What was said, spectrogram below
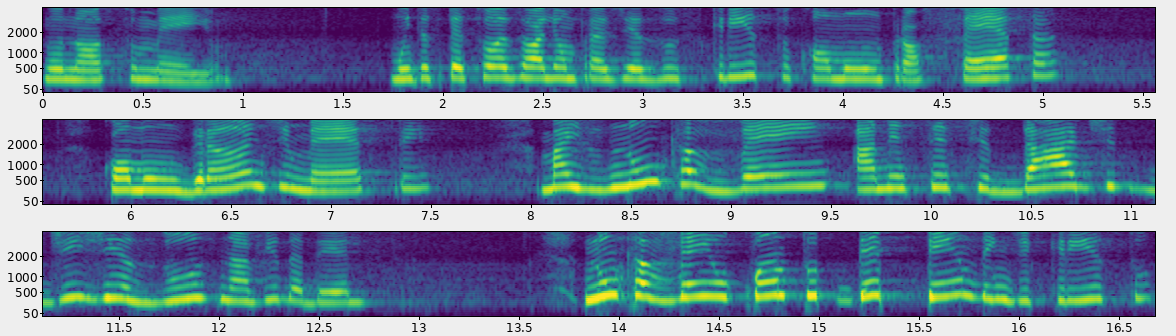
no nosso meio. Muitas pessoas olham para Jesus Cristo como um profeta, como um grande mestre, mas nunca veem a necessidade de Jesus na vida deles. Nunca veem o quanto dependem de Cristo.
